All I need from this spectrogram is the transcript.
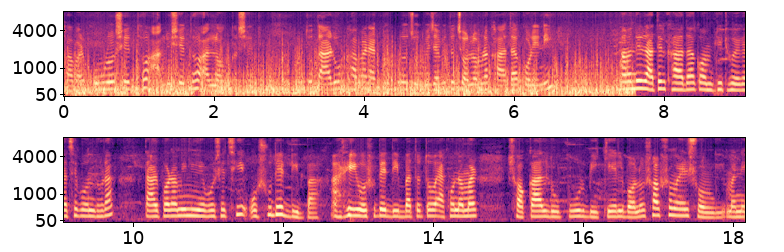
খাবার কুমড়ো সেদ্ধ আলু সেদ্ধ আর লঙ্কা সেদ্ধ। তো দারুণ খাবার একদম পুরো জমে যাবে। তো চলো আমরা খাওয়া দাওয়া করে নিই। আমাদের রাতের খাওয়া দাওয়া কমপ্লিট হয়ে গেছে বন্ধুরা। তারপর আমি নিয়ে বসেছি ওষুধের ডিব্বা। আর এই ওষুধের ডিব্বাতে তো এখন আমার সকাল, দুপুর, বিকেল বলো, সব সময়ের সঙ্গী। মানে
